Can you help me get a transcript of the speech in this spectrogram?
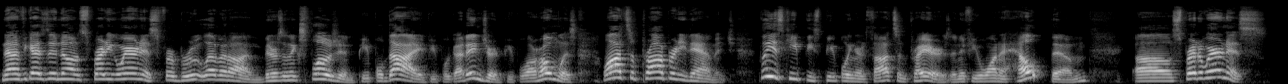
Now, if you guys didn't know, I'm spreading awareness for Beirut, Lebanon. There's an explosion. People died. People got injured. People are homeless. Lots of property damage. Please keep these people in your thoughts and prayers. And if you want to help them, uh, spread awareness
